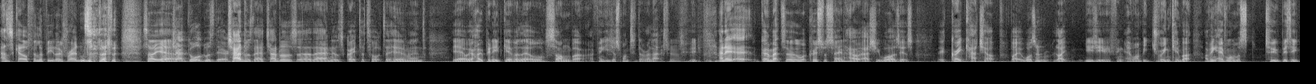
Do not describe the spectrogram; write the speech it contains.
Azkal Filipino friends. so yeah, Well, Chad Gould was there. Chad was there. Chad was uh, there, and it was great to talk to him. And yeah, we were hoping he'd give a little song, but I think he just wanted to relax with. and it, uh, going back to what Chris was saying, how it actually was, it's a great catch up, but it wasn't like usually you think everyone be drinking, but I think everyone was too busy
